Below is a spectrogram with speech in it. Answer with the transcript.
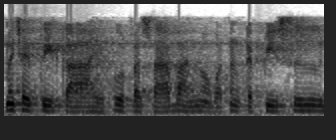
ไม่ใช่ปีกาย พูดภาษาบ้านนอกว่าตั้งแต่ปีซืน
